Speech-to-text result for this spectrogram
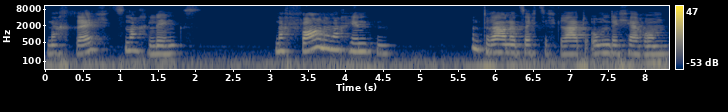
nach rechts, nach links, nach vorne, nach hinten und 360 Grad um dich herum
